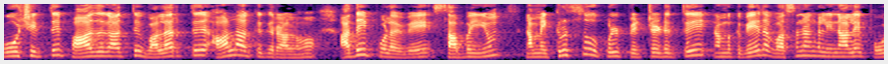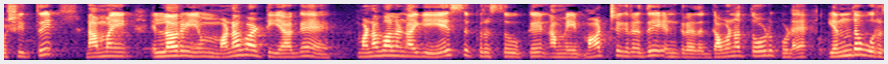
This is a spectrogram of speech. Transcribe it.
போஷித்து பாதுகாத்து வளர்த்து ஆளாக்குகிறாளோ அதை போலவே சபையும் நம்மை கிறிஸ்துவுக்குள் பெற்றெடுத்து நமக்கு வேத வசனங்களினாலே போஷித்து நம்மை எல்லாரையும் மணவாட்டியாக மணவாளனாகிய இயேசு கிறிஸ்துவுக்கு நம்மை மாற்றுகிறது என்கிற கவனத்தோடு கூட எந்த ஒரு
